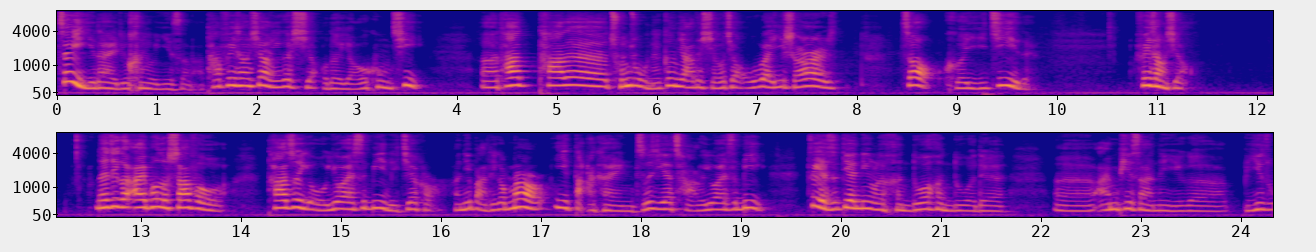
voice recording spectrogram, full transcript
这一代就很有意思了，它非常像一个小的遥控器，呃，它它的存储呢更加的小巧，五百一十二兆和一 G 的，非常小。那这个 iPod Shuffle 它是有 USB 的接口啊，你把这个帽一打开，你直接插个 USB。这也是奠定了很多很多的，呃，MP3 的一个鼻祖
